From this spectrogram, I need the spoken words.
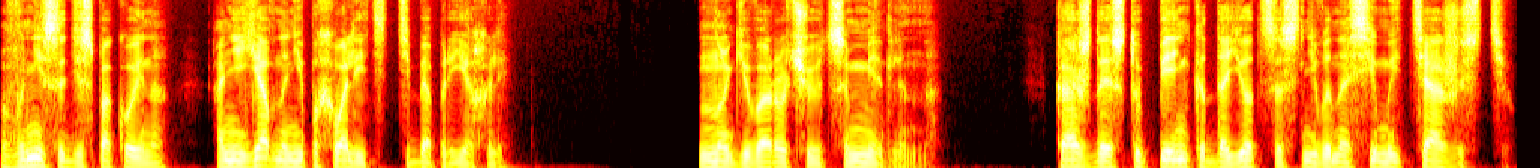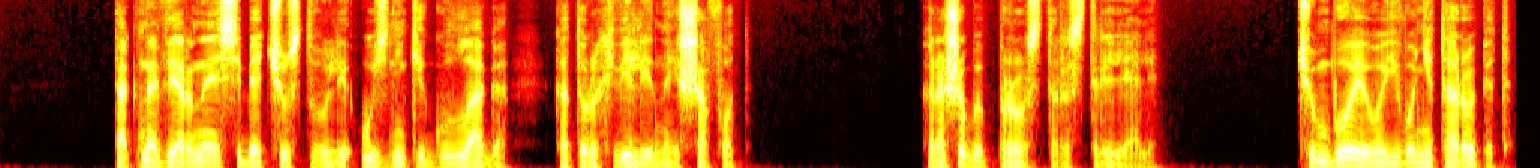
Вниз иди спокойно. Они явно не похвалить тебя приехали. Ноги ворочаются медленно. Каждая ступенька дается с невыносимой тяжестью. Так, наверное, себя чувствовали узники ГУЛАГа, которых вели на эшафот. Хорошо бы просто расстреляли. Чумбоева его не торопит.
